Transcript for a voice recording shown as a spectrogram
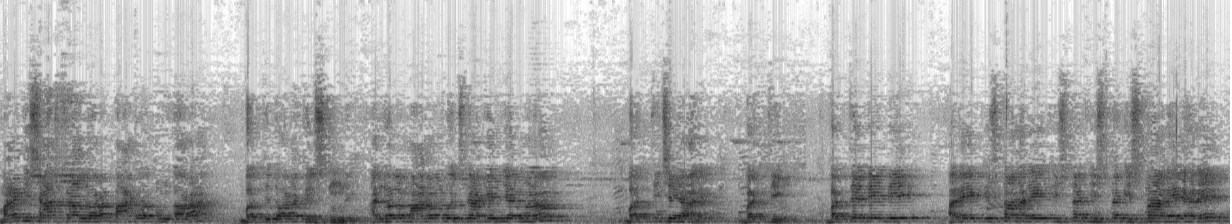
మనకి శాస్త్రాల ద్వారా భాగవతం ద్వారా భక్తి ద్వారా తెలుస్తుంది. అందువల్ల మానవులకు వచ్చినాక ఏం చేయాలి మనం? భక్తి చేయాలి. భక్తి. భక్తి అంటే ఏంటి? హరే కృష్ణ హరే కృష్ణ కృష్ణ కృష్ణ హరే హరే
